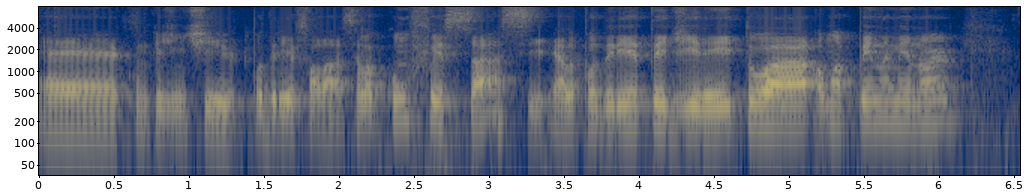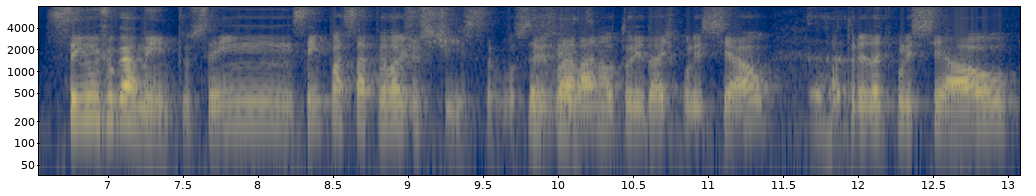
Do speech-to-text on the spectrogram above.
é, como que a gente poderia falar, se ela confessasse, ela poderia ter direito a, a uma pena menor sem um julgamento, sem, sem passar pela justiça. Você Perfeito. vai lá na autoridade policial, uhum. a autoridade policial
